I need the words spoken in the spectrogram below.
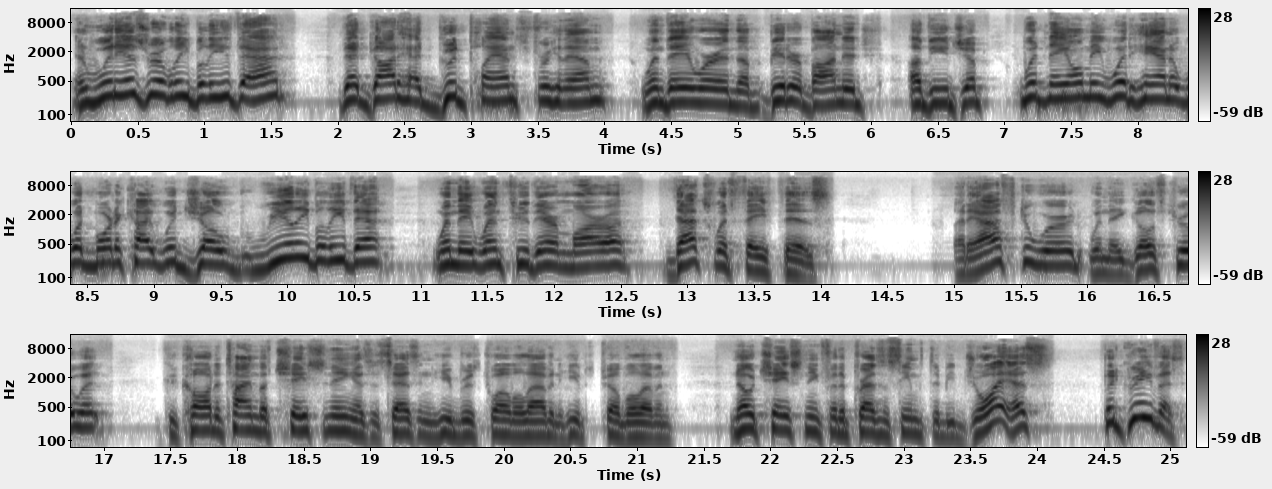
And would Israel really believe that? That God had good plans for them when they were in the bitter bondage of Egypt? Would Naomi, would Hannah, would Mordecai, would Job really believe that when they went through their Marah? That's what faith is. But afterward, when they go through it, you could call it a time of chastening, as it says in Hebrews 12 11, Hebrews 12 11. No chastening for the present seems to be joyous, but grievous.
